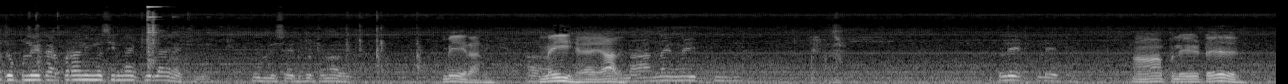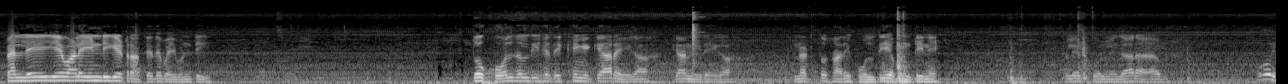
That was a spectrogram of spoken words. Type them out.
जो प्लेट है पुरानी मशीन में की लाइन रखी है उर्ली साइड बटना वाली बेरानी हाँ। नहीं है यार। ना नहीं नहीं। प्लेट प्लेट हाँ प्लेट पहले ये वाले इंडिकेटर आते थे भाई बंटी। अच्छा। तो खोल जल्दी से देखेंगे क्या रहेगा क्या नहीं रहेगा। नट तो सारी खोल दी है बंटी ने। प्लेट खोलने जा रहा है अब। ओए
